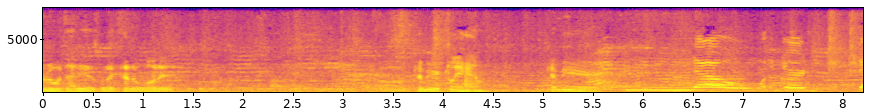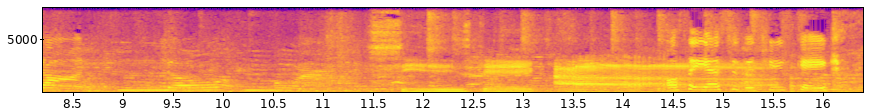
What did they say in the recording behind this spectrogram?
don't know what that is, but I kind of want it. Oh, come here, clam. Come here. No, you're done. No more. Cheesecake. Ah. I'll say yes to the cheesecake.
